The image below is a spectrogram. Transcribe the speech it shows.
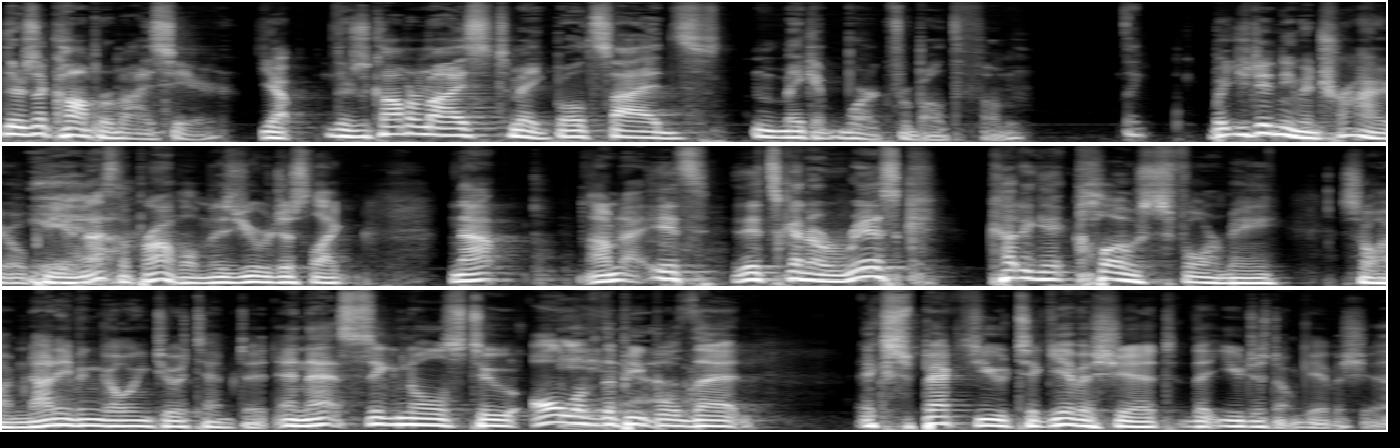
There's a compromise here. Yep. There's a compromise to make both sides make it work for both of them. Like, But you didn't even try, OP, and that's the problem. Is you were just like, nah, I'm not. It's it's gonna risk cutting it close for me, so I'm not even going to attempt it. And that signals to all of the people that expect you to give a shit that you just don't give a shit.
